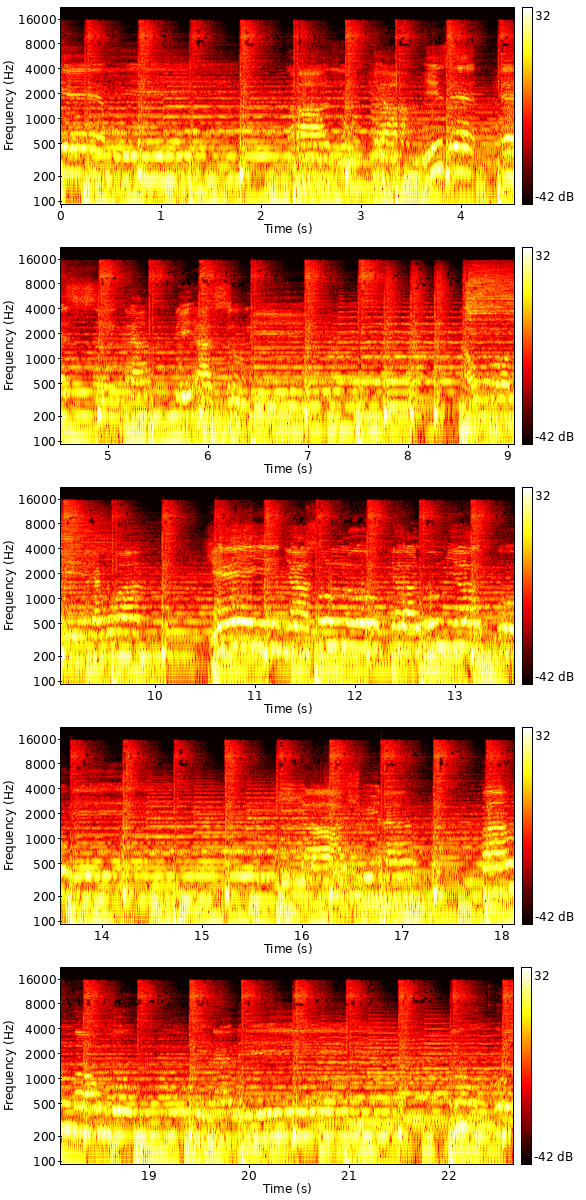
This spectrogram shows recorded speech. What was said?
တဲ့မူသာရင်ပြမြစ်ဆက်အစင်ကံပြအဆူလီနောက်ပေါ်မြေဝါရေရင်ကြဆုံးလို့ပြလို့မြောက်ဖို့ဒီ လာရွှေလန်းပန်းပေါင်းတို့ဒီနဲ့လေလူကို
